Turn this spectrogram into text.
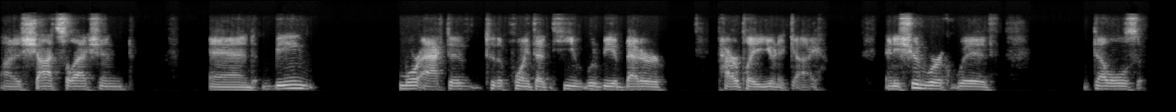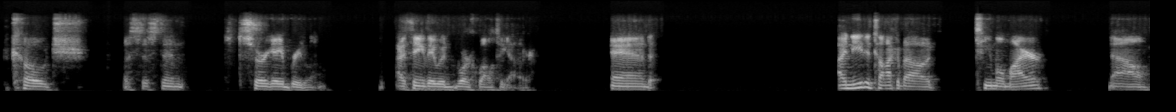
on his shot selection and being more active to the point that he would be a better power play unit guy. And he should work with Devils coach, assistant Sergey Brylin. I think they would work well together. And I need to talk about Timo Meier. Now,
